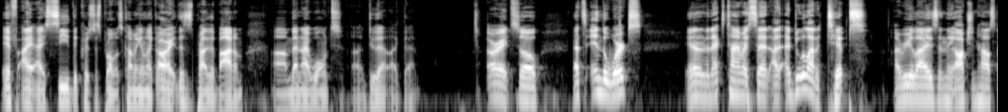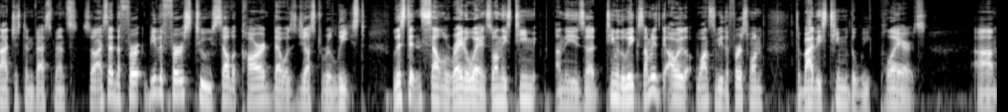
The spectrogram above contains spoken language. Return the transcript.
If I, I see the Christmas promos coming, I'm like, all right, this is probably the bottom. Um, then I won't uh, do that like that. All right, so that's in the works. And the next time I said I, I do a lot of tips I realize in the auction house, not just investments. So I said the fir- be the first to sell the card that was just released. List it and sell right away. So on these team on these uh, team of the week, somebody always wants to be the first one to buy these team of the week players. Um,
